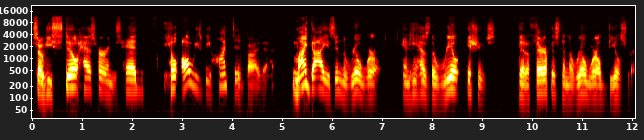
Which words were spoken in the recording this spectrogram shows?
So he still has her in his head. He'll always be haunted by that. My guy is in the real world and he has the real issues that a therapist in the real world deals with.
